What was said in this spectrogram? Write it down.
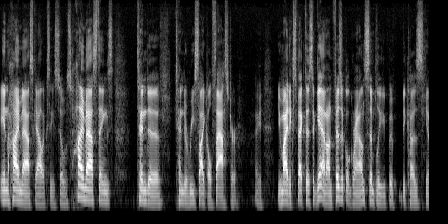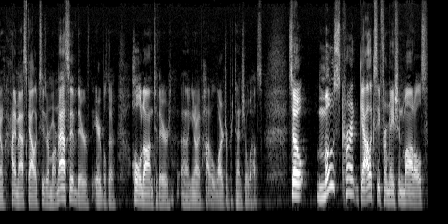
in high mass galaxies. So high mass things tend to tend to recycle faster. Okay. You might expect this again on physical grounds simply because you know high mass galaxies are more massive. They're able to hold on to their uh, you know have larger potential wells. So most current galaxy formation models,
